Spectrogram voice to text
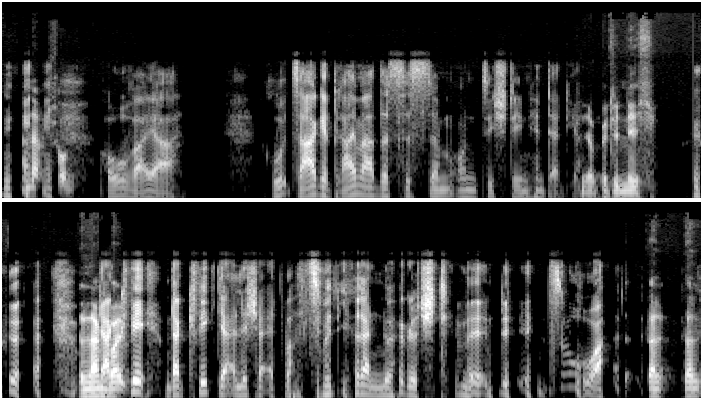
schon. oh, war ja. Sage dreimal the system und sie stehen hinter dir. Ja, bitte nicht. Und, dann que und dann quäkt ja Alicia Edwards mit ihrer Nörgelstimme in, ins Ohr. Dann, dann,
